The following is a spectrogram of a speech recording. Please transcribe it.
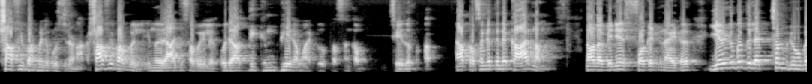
ഷാഫി പറമ്പിനെ കുറിച്ചിട്ടാണ്. ഷാഫി പറമ്പിൽ ഇന്ന് രാജ്യസഭയിൽ ഒരു അതിഗംഭീരമായിട്ടുള്ള പ്രസംഗം ചെയ്തിട്ടുണ്ട്. ആ പ്രസംഗത്തിന്റെ കാരണം നമ്മുടെ വിനേഷ് ഫോഗറ്റിനായിട്ട് എഴുപത് ലക്ഷം രൂപ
